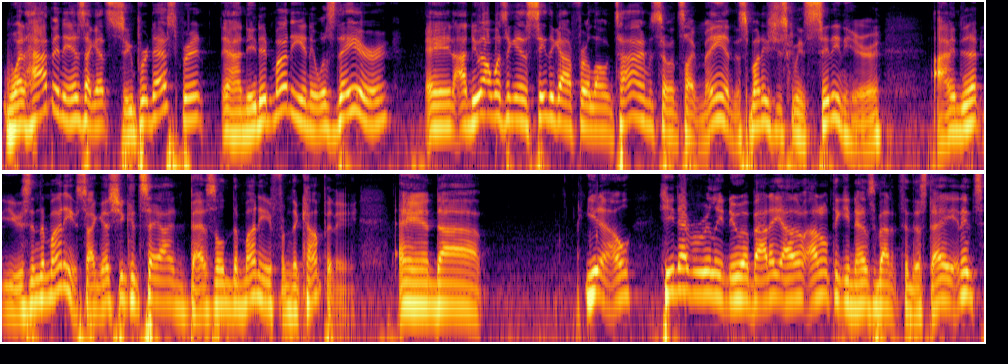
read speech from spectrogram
what happened is I got super desperate and I needed money and it was there and I knew I wasn't going to see the guy for a long time. So it's like, man, this money's just going to be sitting here. I ended up using the money. So I guess you could say I embezzled the money from the company. And, uh, you know, he never really knew about it. I don't, I don't think he knows about it to this day. And it's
